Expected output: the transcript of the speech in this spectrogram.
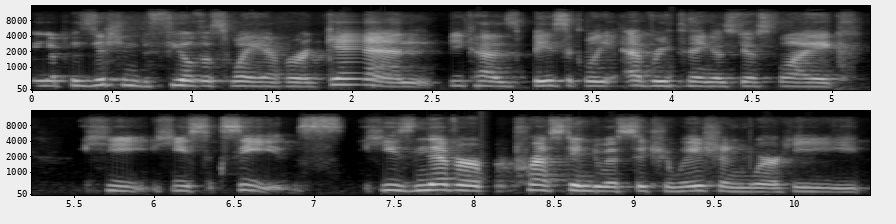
in a position to feel this way ever again because basically everything is just like he he succeeds. He's never pressed into a situation where he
